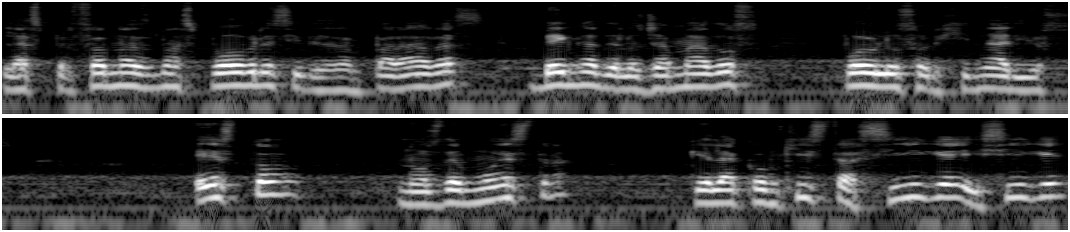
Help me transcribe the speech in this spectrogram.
las personas más pobres y desamparadas vengan de los llamados pueblos originarios. Esto nos demuestra que la conquista sigue y sigue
